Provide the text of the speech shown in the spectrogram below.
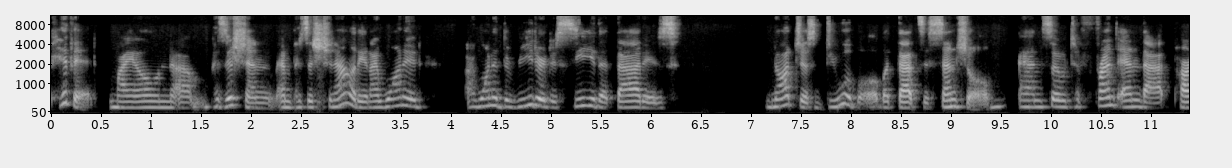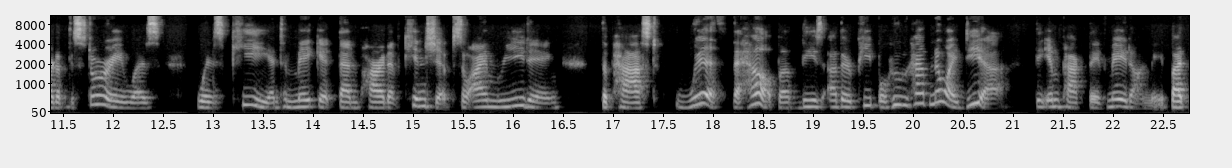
pivot my own um, position and positionality and i wanted I wanted the reader to see that that is not just doable, but that's essential. And so to front end that part of the story was was key and to make it then part of kinship. So I'm reading the past with the help of these other people who have no idea the impact they've made on me, but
